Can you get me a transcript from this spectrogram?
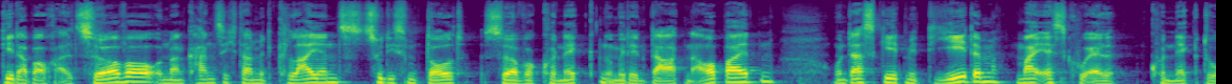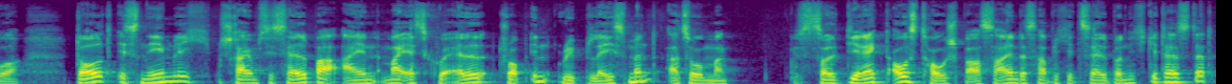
geht aber auch als Server und man kann sich dann mit Clients zu diesem Dolt-Server connecten und mit den Daten arbeiten. Und das geht mit jedem MySQL-Connector. Dolt ist nämlich, schreiben Sie selber, ein MySQL Drop-in Replacement. Also man soll direkt austauschbar sein. Das habe ich jetzt selber nicht getestet.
